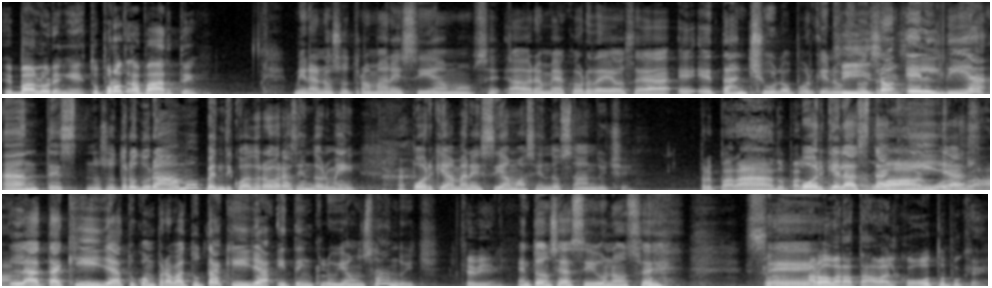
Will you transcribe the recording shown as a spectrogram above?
eh, valoren esto. Por otra parte, Mira, nosotros amanecíamos, eh, ahora me acordé, o sea, es, es tan chulo porque nosotros sí, sí. el día antes, nosotros durábamos 24 horas sin dormir, porque amanecíamos haciendo sándwiches. preparando para Porque las guagua, taquillas, claro. la taquilla, tú comprabas tu taquilla y te incluía un sándwich. Qué bien. Entonces así uno se... se- Claro, abarataba el costo porque...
